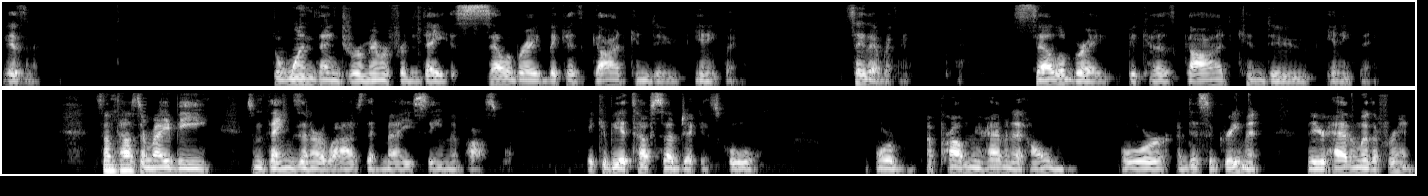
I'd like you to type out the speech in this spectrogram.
isn't it? The one thing to remember for today is celebrate because God can do anything. Say that with me. Celebrate because God can do anything. Sometimes there may be some things in our lives that may seem impossible. It could be a tough subject at school, or a problem you're having at home, or a disagreement that you're having with a friend.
